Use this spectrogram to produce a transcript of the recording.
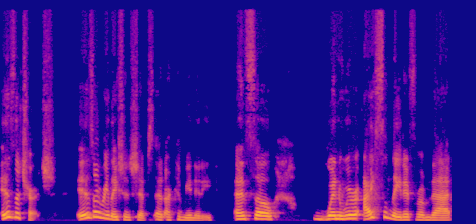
is the church, is our relationships and our community. And so when we're isolated from that,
